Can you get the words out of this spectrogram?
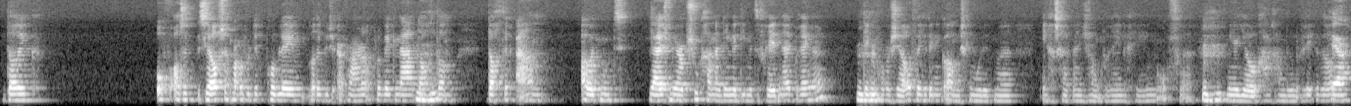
dat ik, of als ik zelf zeg maar over dit probleem, wat ik dus ervaarde afgelopen week nadacht, Mhm. dan dacht ik aan, oh ik moet juist meer op zoek gaan naar dingen die me tevredenheid brengen. Dingen Mhm. voor mezelf, weet je, denk ik, oh misschien moet ik me ingeschreven bij een zangvereniging of eh, Mhm. meer yoga gaan doen of weet ik het wel. Ja,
